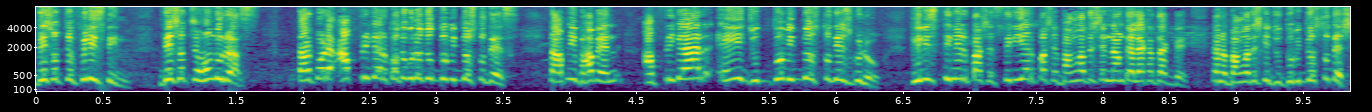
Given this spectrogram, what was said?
দেশ হচ্ছে ফিলিস্তিন। দেশ হচ্ছে হন্ডুরাস। তারপরে আফ্রিকার কতগুলো যুদ্ধ বিধ্বস্ত দেশ? তা আপনি ভাবেন আফ্রিকার এই যুদ্ধ বিধ্বস্ত দেশগুলো ফিলিস্তিনের পাশে সিরিয়ার পাশে বাংলাদেশের নামটা লেখা থাকবে? কেন বাংলাদেশ কি যুদ্ধ বিধ্বস্ত দেশ?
